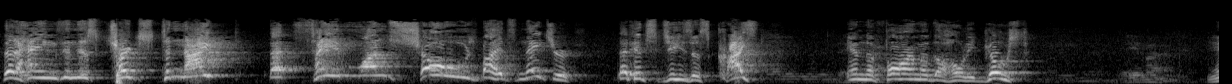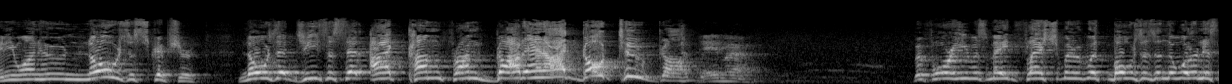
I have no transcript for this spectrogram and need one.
that hangs in this church tonight, that same one shows by its nature that it's Jesus Christ in the form of the Holy Ghost. Anyone who knows the scripture knows that Jesus said, I come from God and I go to God. Amen. Before he was made flesh with Moses in the wilderness,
